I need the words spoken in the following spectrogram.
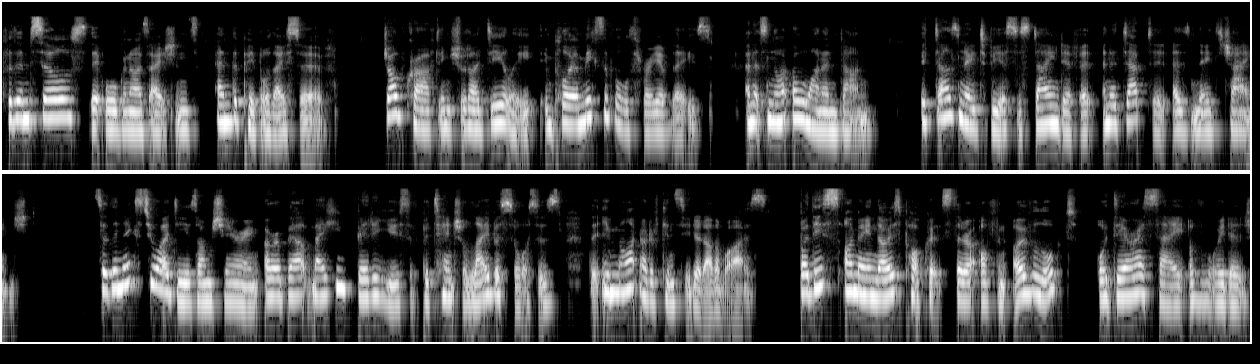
for themselves, their organisations, and the people they serve. Job crafting should ideally employ a mix of all three of these, and it's not a one and done. It does need to be a sustained effort and adapted as needs change. So, the next two ideas I'm sharing are about making better use of potential labour sources that you might not have considered otherwise. By this, I mean those pockets that are often overlooked or, dare I say, avoided.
